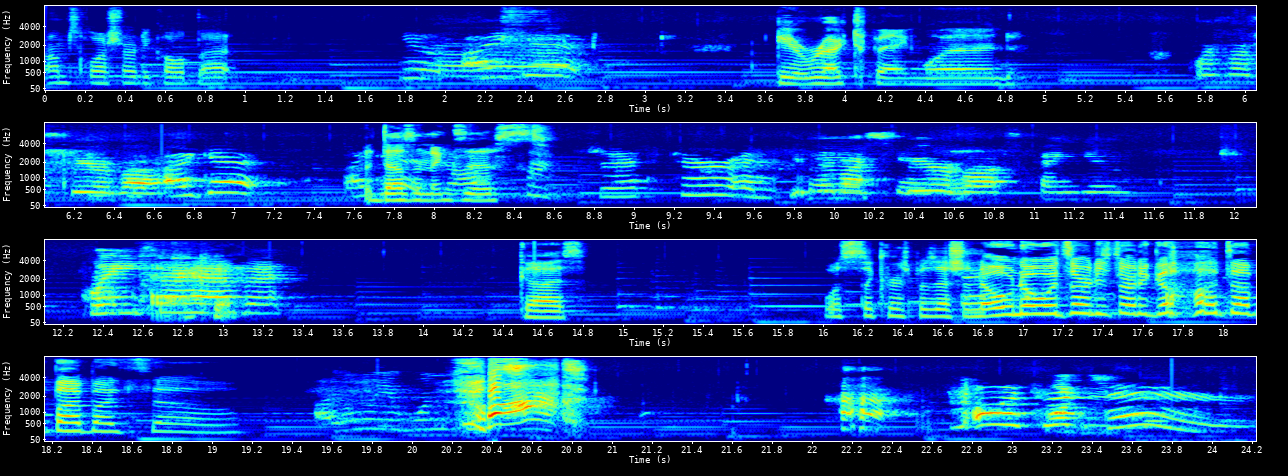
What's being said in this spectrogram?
I'm Squash already called that. Yeah, I get. Get wrecked, penguin. Where's my spirit box? I get. I It doesn't get exist. Projector and. Give me my spirit box, penguin. Please, can I have it? Guys, what's the cursed possession? Oh no, it's already starting to go on top by myself. I only have one. Ah! Oh, it's right there.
